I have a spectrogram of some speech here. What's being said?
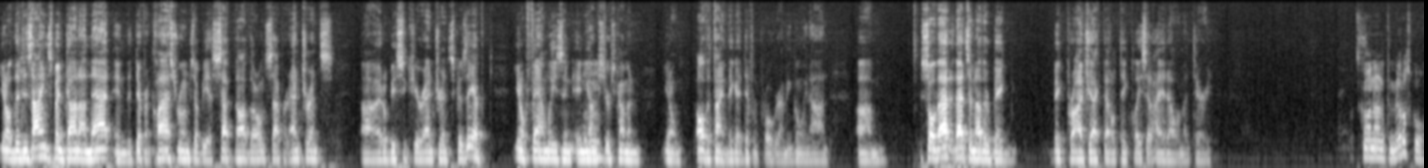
you know the design's been done on that, and the different classrooms. There'll be a sep- they'll have their own separate entrance. Uh, it'll be secure entrance because they have you know families and, and Mhm. youngsters coming you know all the time. They got different programming going on. Um, so that that's another big big project that'll take place at Hyatt Elementary. What's going on at the middle school?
